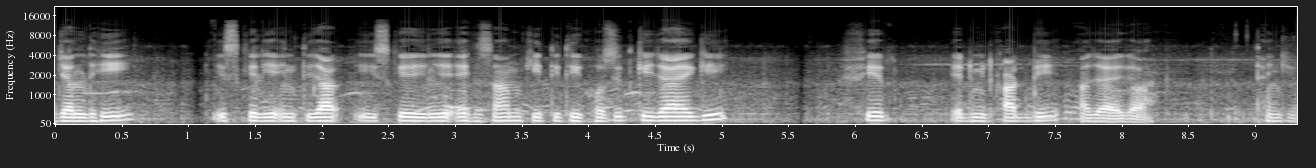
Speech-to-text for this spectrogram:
जल्द ही इसके लिए इंतज़ार, इसके लिए एग्ज़ाम की तिथि घोषित की जाएगी, फिर एडमिट कार्ड भी आ जाएगा। Thank you.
